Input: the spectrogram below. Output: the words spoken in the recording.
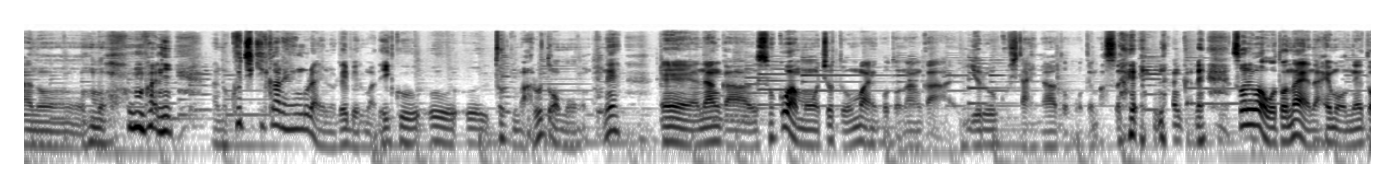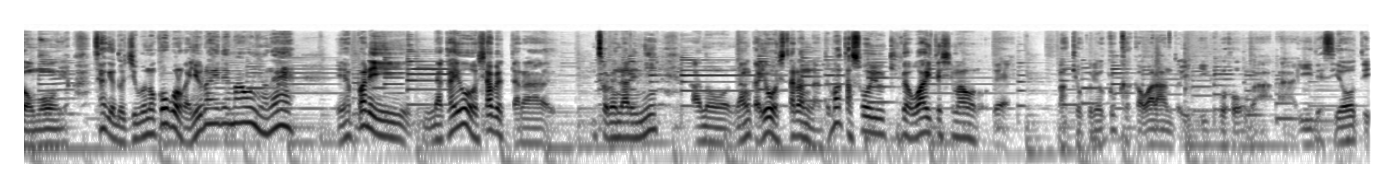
あのもうほんまにあの口聞かれへんぐらいのレベルまで行く時もあると思うんでね、えー、なんかそこはもうちょっとうまいことなんか緩くしたいなと思ってます。なんかねそれは大人やないもんねと思うよ。だけど自分の心が揺らいでまうんよね。やっぱり仲よう喋ったらそれなりにあのなんか用意したらんなんてまたそういう気が湧いてしまうので、まあ、極力関わらんといく方がいいですよって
